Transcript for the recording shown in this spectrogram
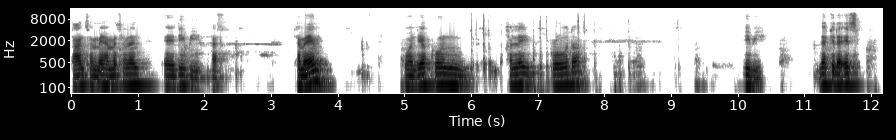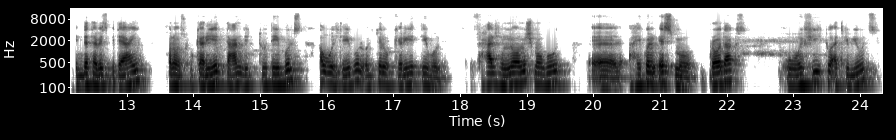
تعال نسميها مثلا DB بس. تمام؟ وليكن خليه product DB ده كده اسم ال database بتاعي. خلاص و create عندي ال two tables أول table قلت له create table في حالة إن هو مش موجود آه هيكون اسمه products وفي two attributes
